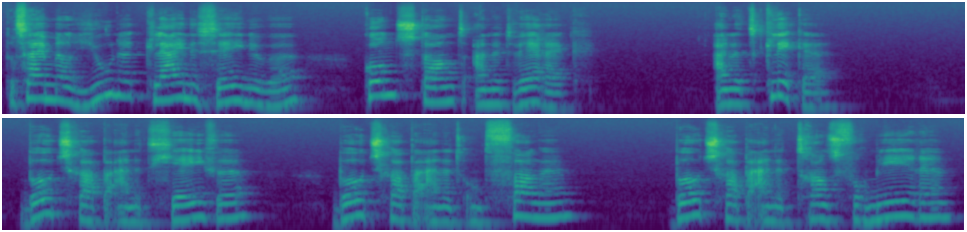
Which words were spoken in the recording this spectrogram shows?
Er zijn miljoenen kleine zenuwen constant aan het werk, aan het klikken, boodschappen aan het geven, boodschappen aan het ontvangen, boodschappen aan het transformeren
